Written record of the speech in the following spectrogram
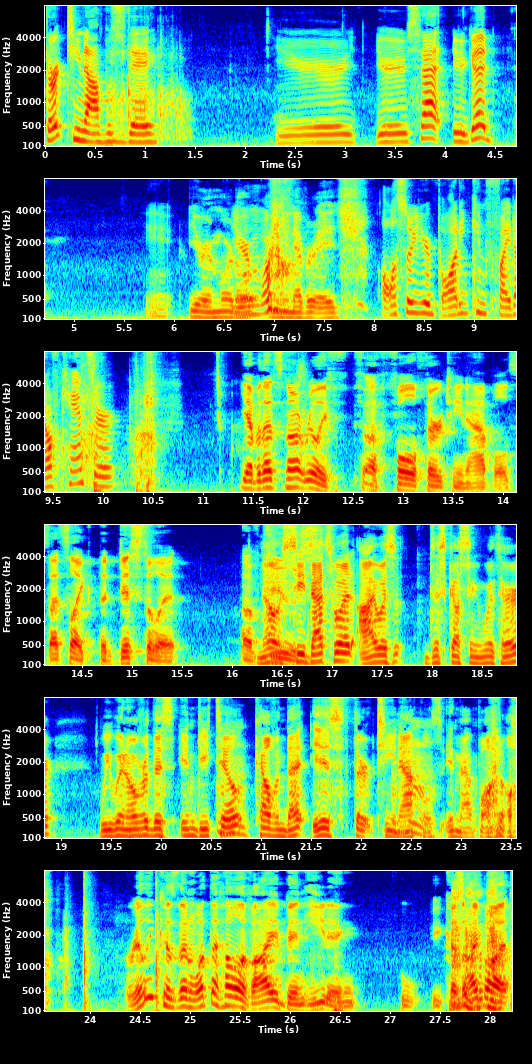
13 apples a day. You're you're set. You're good. You're immortal. You're immortal. You never age. Also, your body can fight off cancer. Yeah, but that's not really f- a full 13 apples. That's like the distillate of No, juice. see, that's what I was discussing with her. We went over this in detail. Mm-hmm. Calvin, that is 13 apples in that bottle. Really? Because then what the hell have I been eating? Because I bought,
